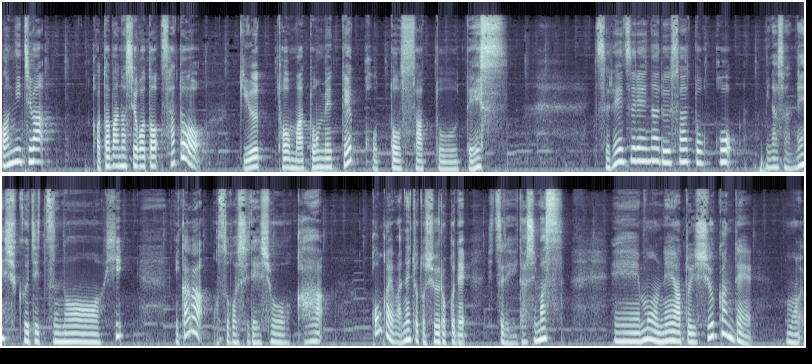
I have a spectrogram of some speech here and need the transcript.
こんにちは。言葉の仕事佐藤ぎゅっとまとめてことさとです。つれづれなるさとこ皆さんね祝日の日いかがお過ごしでしょうか？今回はねちょっと収録で失礼いたします。えー、もうねあと1週間でもう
